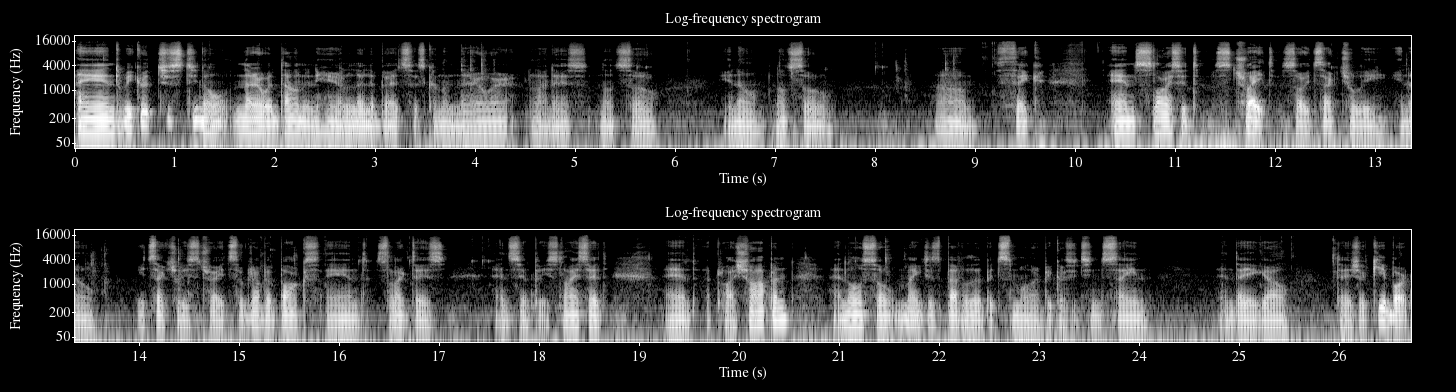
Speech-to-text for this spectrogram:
And we could just, you know, narrow it down in here a little bit so it's kind of narrower like this, not so, you know, not so um, thick. And slice it straight so it's actually, you know, it's actually straight. So grab a box and select this and simply slice it and apply sharpen and also make this bevel a little bit smaller because it's insane. And there you go. There's your keyboard.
